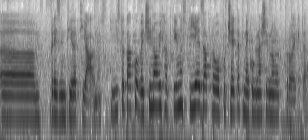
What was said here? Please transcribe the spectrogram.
Ehm, prezentirati javnosti. Isto tako, većina ovih aktivnosti je zapravo početak nekog našeg novog projekta.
